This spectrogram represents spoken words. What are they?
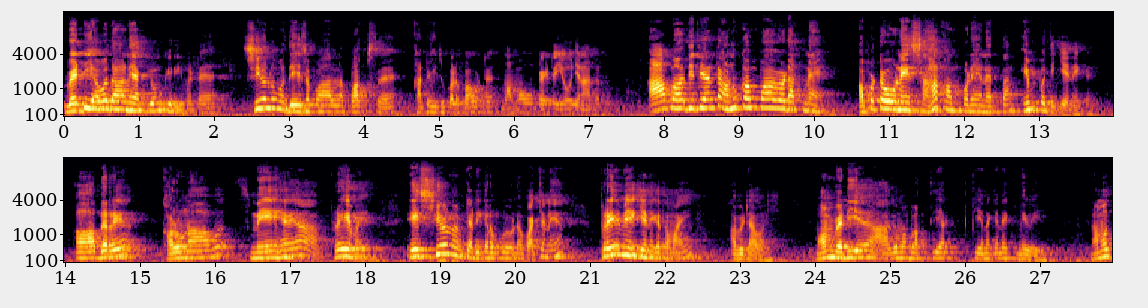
වැඩි අවධානයක් යොමු කිරීමට සියලුම දේශපාලන පක්ෂ කටයුතු කළ බවට මම ඔවුන්ට එට යෝජනා කරනවා. ආබාධිතයන්ට අනුකම්පාව වැඩක් නෑ. අපට ඕනේ සහකම්පනය නැත්තං එම්පති කියන එක. ආදරය කරුණාව ස්නේහය ප්‍රේමය. ඒ සියලුම් කැටිකරපු වන වචනය ප්‍රේමය කියන එක තමයි අපිට අවයි. මම වැඩිය ආගම භක්තියක් තියෙන කෙනෙක් නෙවෙයි. නමුත්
